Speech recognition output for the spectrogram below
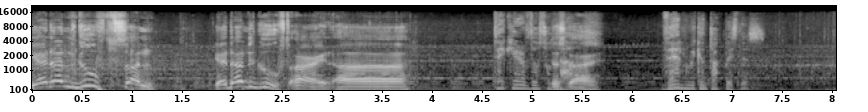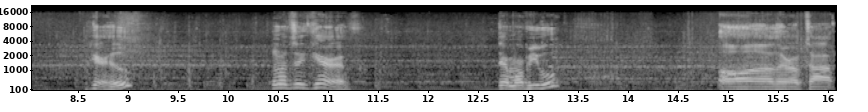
You're done goofed, son. You're done goofed. All right. Uh, Take care of those this guy. Then we can talk business. Here, who? Who am I taking care of? There are more people? Oh, they're up top.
